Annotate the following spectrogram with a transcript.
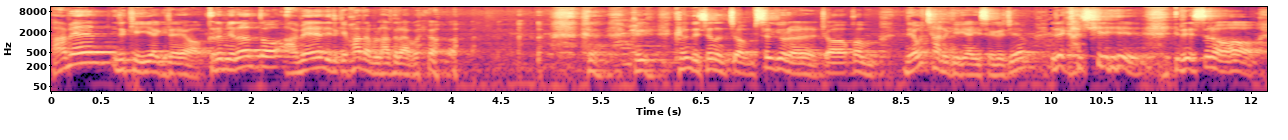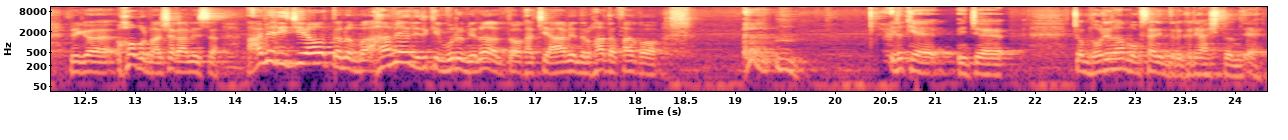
아멘 이렇게 이야기를 해요. 그러면은 또 아멘 이렇게 화답을 하더라고요. 그, 그런데 저는 좀 설교를 조금 내오차는 경향이 있어요. 그죠? 이래 같이 이래 서로 우리가 호흡을 맞춰가면서 아멘이지요? 또는 뭐 아멘 이렇게 물으면은 또 같이 아멘으로 화답하고 이렇게 이제 좀 노련한 목사님들은 그래 하시던데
